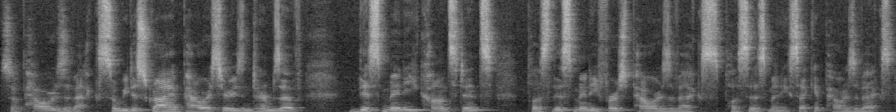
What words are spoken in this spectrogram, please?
So powers of x. So we describe power series in terms of this many constants plus this many first powers of x plus this many second powers of x,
